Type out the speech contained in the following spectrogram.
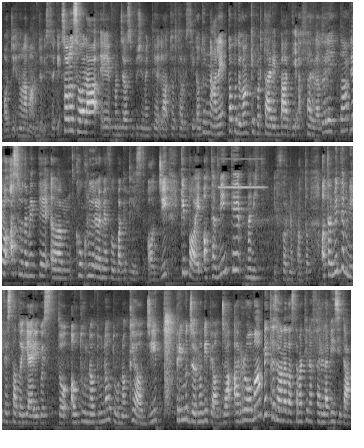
oggi non la mangio visto che sono sola e mangerò semplicemente la torta rustica autunnale. Dopo devo anche portare Buddy a fare la toeletta devo assolutamente ehm, concludere la mia full bucket list oggi che poi ho talmente manifestato il forno è pronto. Ho talmente manifestato ieri questo autunno autunno autunno che oggi primo giorno di pioggia a Roma mentre sono andata stamattina a fare la visita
